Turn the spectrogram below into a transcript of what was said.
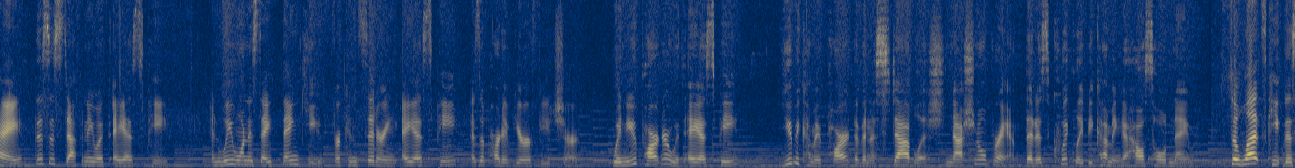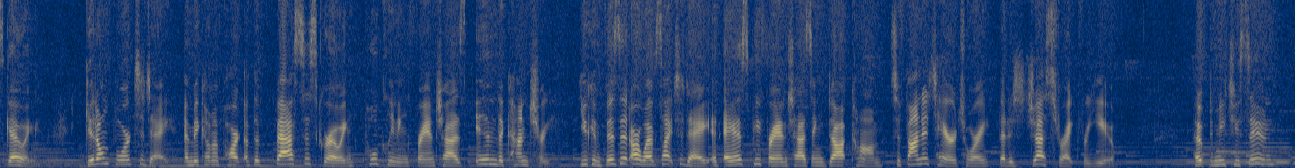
Hey, this is Stephanie with ASP, and we want to say thank you for considering ASP as a part of your future. When you partner with ASP, you become a part of an established national brand that is quickly becoming a household name. So let's keep this going. Get on board today and become a part of the fastest growing pool cleaning franchise in the country. You can visit our website today at aspfranchising.com to find a territory that is just right for you. Hope to meet you soon.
